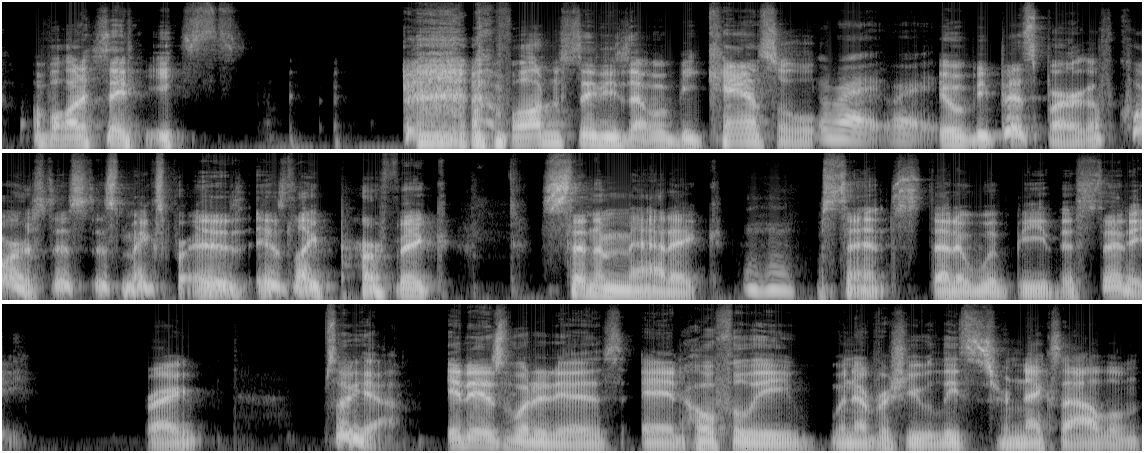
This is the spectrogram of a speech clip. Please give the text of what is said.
of all the cities. of all the cities that would be canceled, Right, right. it would be Pittsburgh. Of course, this this makes it's, it's like perfect cinematic Mhm. sense that it would be the city, right? So yeah, it is what it is, and hopefully, whenever she releases her next album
